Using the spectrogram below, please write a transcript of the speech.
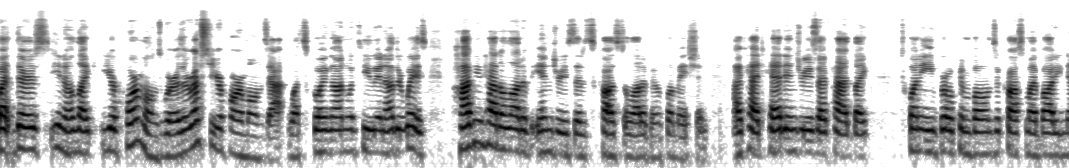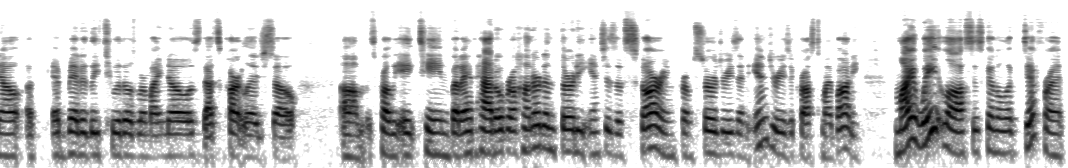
but there's, you know, like your hormones. Where are the rest of your hormones at? What's going on with you in other ways? Have you had a lot of injuries that has caused a lot of inflammation? I've had head injuries. I've had like 20 broken bones across my body now. Uh, admittedly, two of those were my nose. That's cartilage. So, um, it's probably 18, but I've had over 130 inches of scarring from surgeries and injuries across my body. My weight loss is going to look different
